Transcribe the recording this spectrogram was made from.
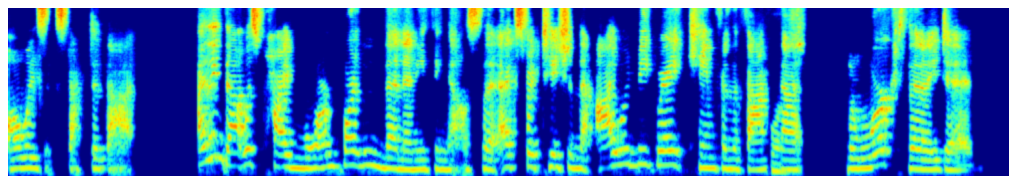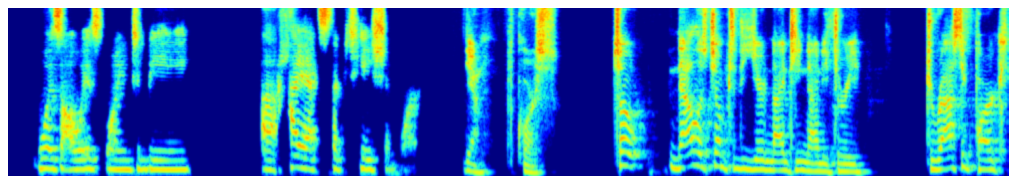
always expected that. I think that was probably more important than anything else. The expectation that I would be great came from the fact that the work that I did was always going to be a high expectation work. Yeah, of course. So now let's jump to the year 1993. Jurassic Park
